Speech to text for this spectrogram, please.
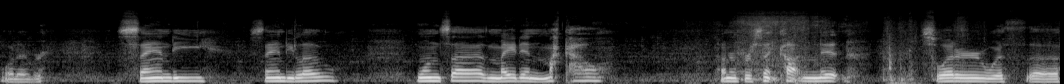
whatever. Sandy, Sandy Low, one size, made in Macau. 100% cotton knit sweater with uh,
